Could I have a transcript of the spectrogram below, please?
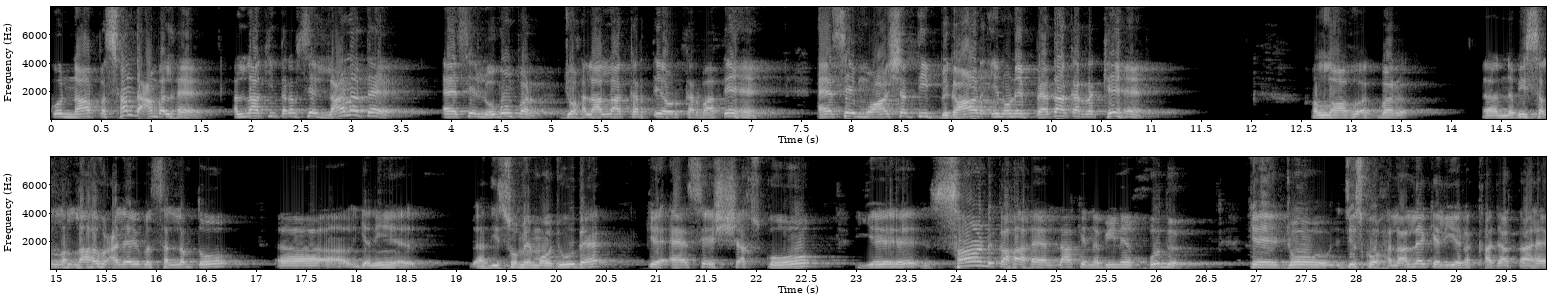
کو ناپسند عمل ہے، اللہ کی طرف سے لانت ہے، ایسے لوگوں پر جو حلالہ کرتے اور کرواتے ہیں، ایسے معاشرتی بگاڑ انہوں نے پیدا کر رکھے ہیں۔ اللہ اکبر، نبی صلی اللہ علیہ وسلم تو یعنی حدیثوں میں موجود ہے کہ ایسے شخص کو یہ سانڈ کہا ہے اللہ کے نبی نے خود کہ جو جس کو حلالے کے لیے رکھا جاتا ہے،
